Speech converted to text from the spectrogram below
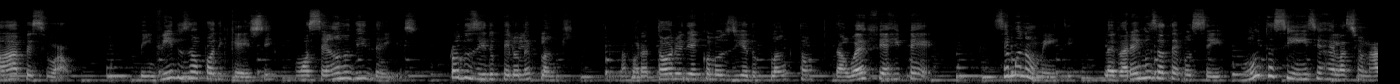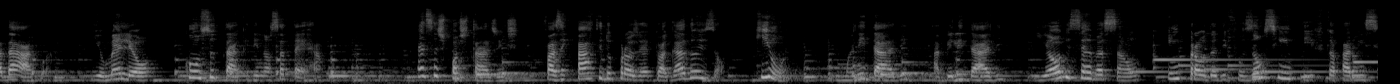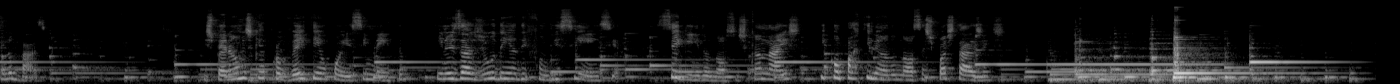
Olá, pessoal! Bem-vindos ao podcast Um Oceano de Ideias, produzido pelo LePlanck, Laboratório de Ecologia do Plâncton da UFRPE. Semanalmente, levaremos até você muita ciência relacionada à água e o melhor, com o sotaque de nossa terra. Essas postagens fazem parte do projeto H2O, que une humanidade, habilidade e observação em prol da difusão científica para o ensino básico. Esperamos que aproveitem o conhecimento e nos ajudem a difundir ciência, seguindo nossos canais e compartilhando nossas postagens.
